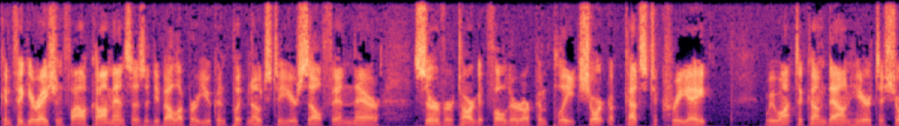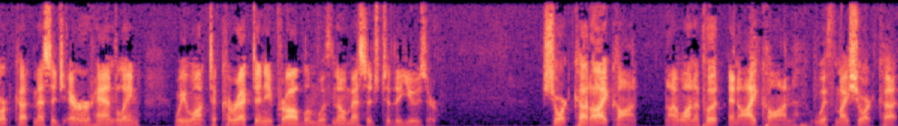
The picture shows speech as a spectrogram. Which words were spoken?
Configuration file comments as a developer, you can put notes to yourself in there. Server, target folder are complete. Shortcuts to create. We want to come down here to shortcut message error handling. We want to correct any problem with no message to the user shortcut icon. I want to put an icon with my shortcut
